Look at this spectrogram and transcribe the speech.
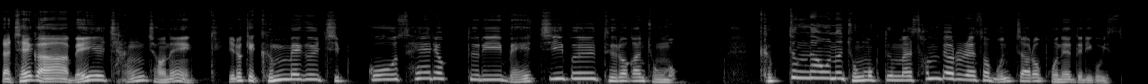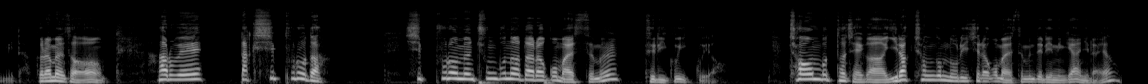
자 제가 매일 장 전에 이렇게 금맥을 짚고 세력들이 매집을 들어간 종목 급등 나오는 종목들만 선별을 해서 문자로 보내드리고 있습니다. 그러면서 하루에 딱 10%다. 10%면 충분하다라고 말씀을 드리고 있고요. 처음부터 제가 일확천금 노리시라고 말씀을 드리는 게 아니라요.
